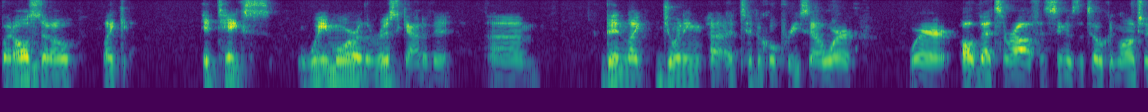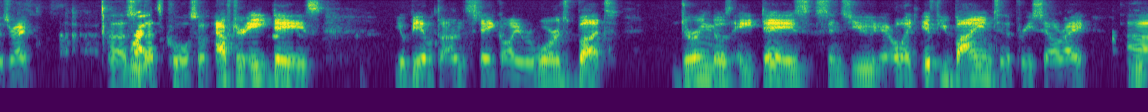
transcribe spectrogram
but mm-hmm. also like it takes way more of the risk out of it um, than like joining a, a typical pre-sale where where all bets are off as soon as the token launches, right? Uh, so right. that's cool. So after eight days, you'll be able to unstake all your rewards. But during those eight days, since you or like if you buy into the pre-sale, right, mm-hmm. uh,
